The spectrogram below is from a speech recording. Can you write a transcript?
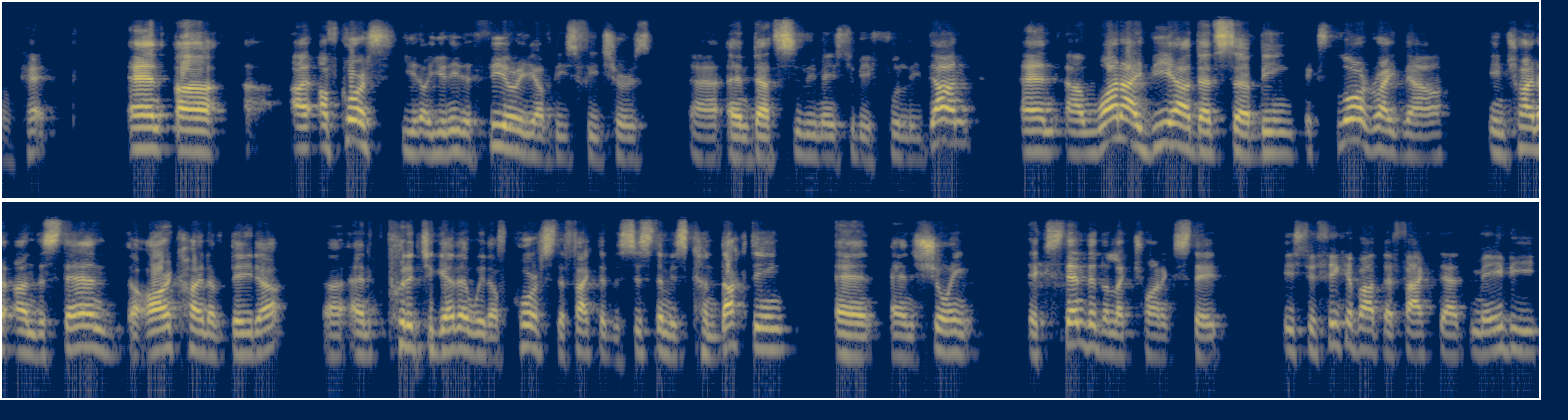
okay? And uh, I, of course, you know, you need a theory of these features, uh, and that still remains to be fully done. And uh, one idea that's uh, being explored right now in trying to understand our kind of data uh, and put it together with, of course, the fact that the system is conducting and, and showing extended electronic state is to think about the fact that maybe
